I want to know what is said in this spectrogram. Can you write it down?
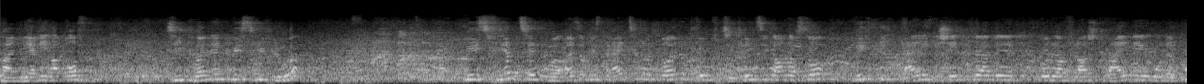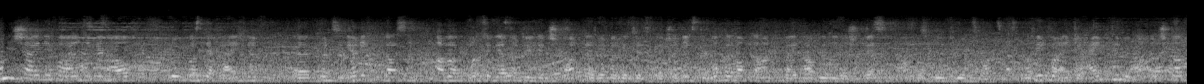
Palmieri hat offen. Sie können bis wie viel Uhr? Bis 14 Uhr, also bis 13.59 Uhr kriegen Sie da noch so richtig geile Geschenkkörbe oder Flaschen Weine oder Gutscheine vor allen Dingen auch, irgendwas dergleichen. Äh, können Sie gerne lassen, aber trotzdem wäre es natürlich entspannter, wenn man das jetzt schon nächste Woche macht, da haben die beiden weniger Stress, das ist 24. Auf jeden Fall ein Geheimtipp in der Altstadt,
